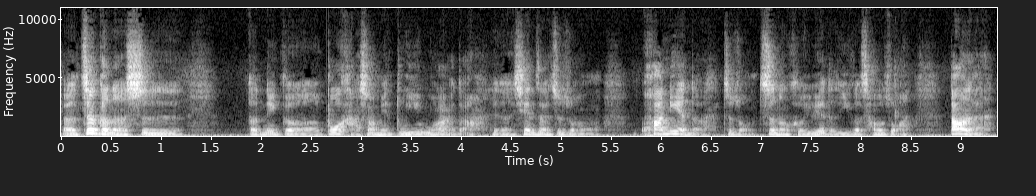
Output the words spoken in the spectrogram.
呃，这个呢是呃那个波卡上面独一无二的，呃，现在这种跨链的这种智能合约的一个操作啊，当然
